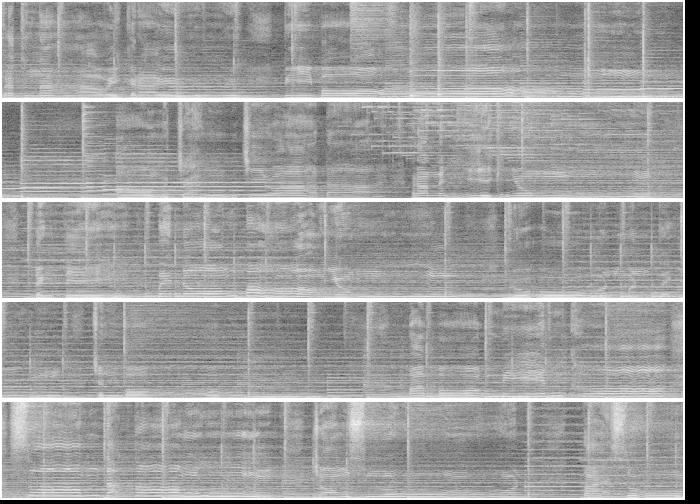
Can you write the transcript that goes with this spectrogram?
ប្រាថ្នាអ្វីក្រៅពីបងអោម្ចាំងជីវ៉ាដារ៉ានីខ្ញុំដឹងទេបេះដូងបងយំព្រោះអូនមិនពេញចិនបងបើបងមានខសូមដាក់តង ចង់ស្ងួនតែសូ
